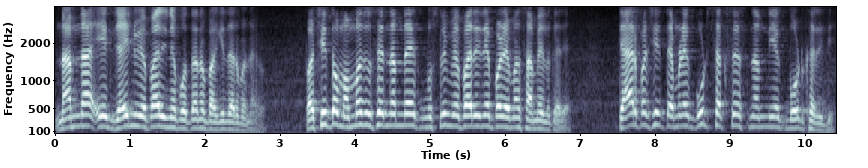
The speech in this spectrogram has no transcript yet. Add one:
નામના એક જૈન વેપારીને પોતાનો ભાગીદાર બનાવ્યો. પછી તો મોહમ્મદ હુસેન નામના એક મુસ્લિમ વેપારીને પણ એમાં સામેલ કર્યા. ત્યાર પછી તેમણે ગુડ સક્સેસ નામની એક બોટ ખરીદી.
